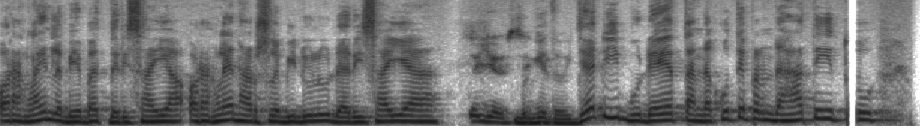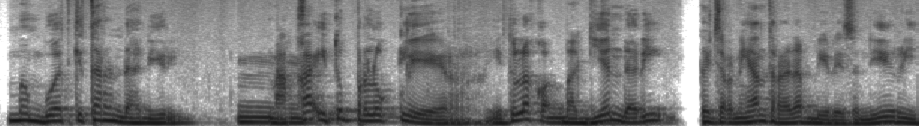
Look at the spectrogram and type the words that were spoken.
Orang lain lebih hebat dari saya, orang lain harus lebih dulu dari saya. Setuju, setuju. Begitu. Jadi budaya tanda kutip rendah hati itu membuat kita rendah diri. Hmm. Maka itu perlu clear. Itulah kok bagian dari kecernihan terhadap diri sendiri.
